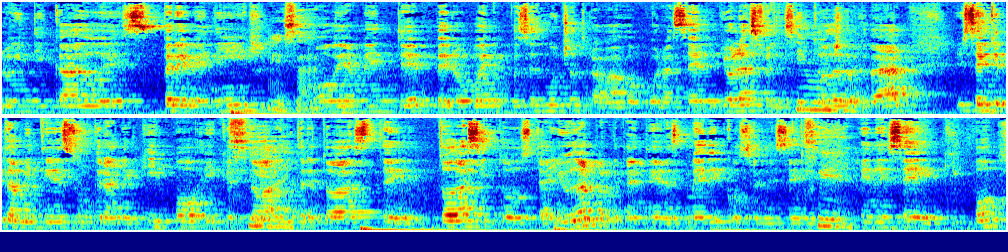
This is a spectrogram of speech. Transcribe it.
lo indicado es prevenir, obviamente, pero bueno, pues es mucho trabajo por hacer. Yo las felicito de verdad. Yo sé que también tienes un gran equipo y que entre todas, te, todas y todos te ayudan, porque también tienes médicos en ese, en ese equipo.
